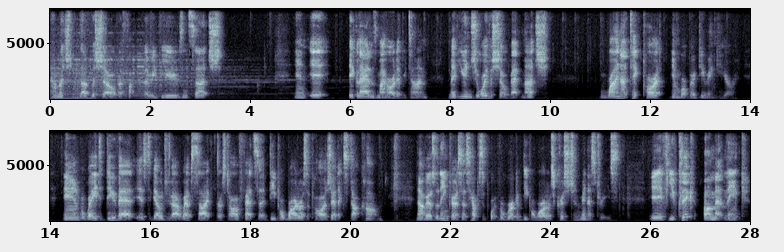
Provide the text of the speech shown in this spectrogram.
how much you love the show, the, the reviews and such. And it it gladdens my heart every time. But if you enjoy the show that much, why not take part in what we're doing here? And the way to do that is to go to our website, first off, that's uh, deeperwatersapologetics.com. Now, there's a link there that says help support the work of Deeper Waters Christian Ministries. If you click on that link,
